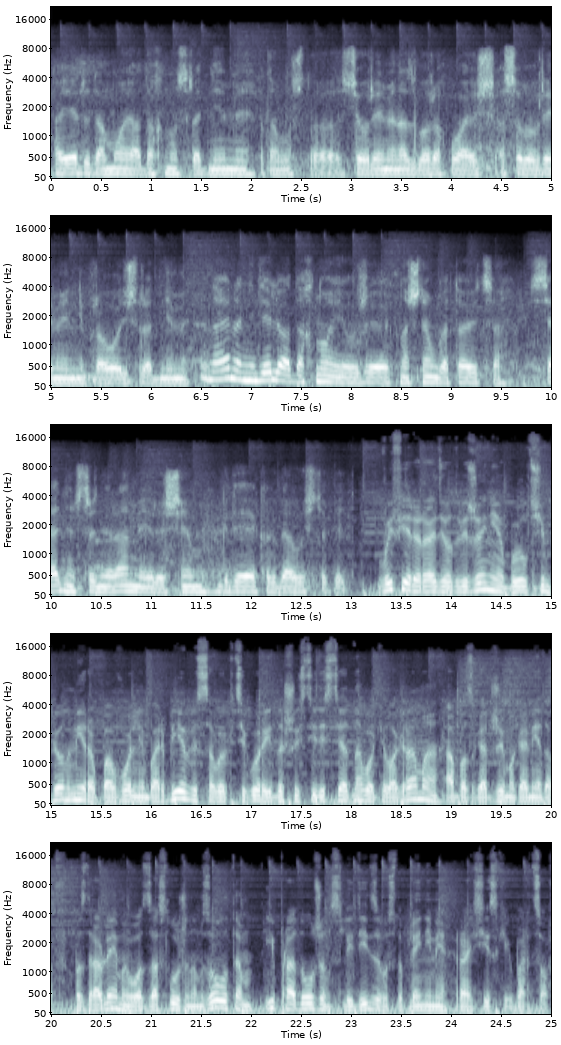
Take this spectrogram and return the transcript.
Поеду домой, отдохну с родными, потому что все время на сборах бываешь, особо времени не проводишь с родными. И, наверное, неделю отдохну и уже начнем готовиться. Сядем с тренерами и решим, где и когда выступить. В эфире радиодвижения был чемпион мира по вольной борьбе в весовой категории до 61 килограмма Абазгаджи Магомедов. Поздравляем его с заслуженным золотом и продолжим следить за выступлениями российских борцов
